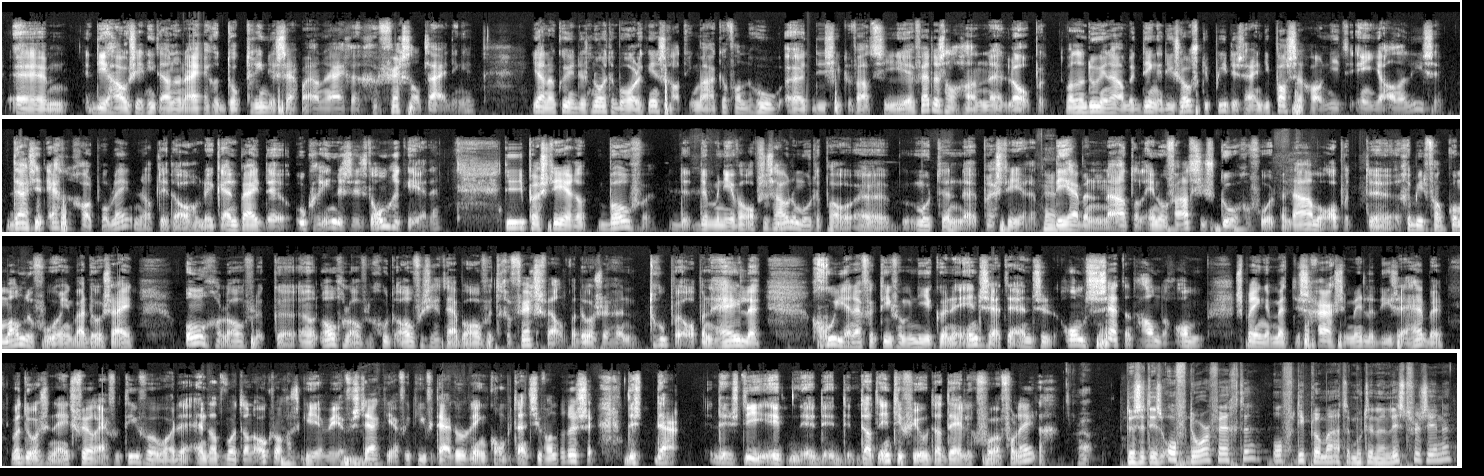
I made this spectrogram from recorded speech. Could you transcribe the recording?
ehm, die houden zich niet aan hun eigen doctrines, zeg maar, aan hun eigen gevechtshandleidingen ja, dan kun je dus nooit een behoorlijke inschatting maken van hoe uh, die situatie uh, verder zal gaan uh, lopen. Want dan doe je namelijk dingen die zo stupide zijn, die passen gewoon niet in je analyse. Daar zit echt een groot probleem in op dit ogenblik. En bij de Oekraïners is het omgekeerde. Die presteren boven de, de manier waarop ze zouden moeten, pro, moeten presteren. Die hebben een aantal innovaties doorgevoerd, met name op het gebied van commandovoering, waardoor zij ongelooflijk, uh, een ongelooflijk goed overzicht hebben over het gevechtsveld. Waardoor ze hun troepen op een hele goede en effectieve manier kunnen inzetten. En ze ontzettend handig omspringen met de schaarse middelen die ze hebben. Waardoor ze ineens veel effectiever worden. En dat wordt dan ook nog eens een keer weer versterkt, die effectiviteit, door de incompetentie van de Russen. Dus, daar, dus die, dat interview, dat deel ik voor volledig. Ja. Dus het is of doorvechten, of diplomaten moeten een list verzinnen,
